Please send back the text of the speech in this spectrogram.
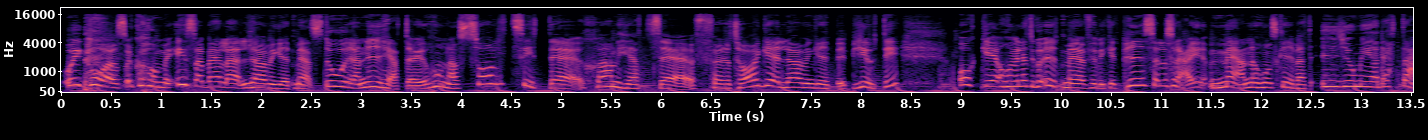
Och igår så kom Isabella Löwengrip med stora nyheter. Hon har sålt sitt eh, skönhetsföretag Löwengrip Beauty. Och eh, hon vill inte gå ut med för vilket pris eller sådär. Men hon skriver att i och med detta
